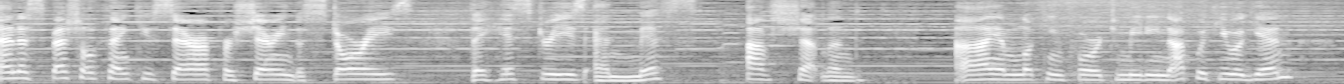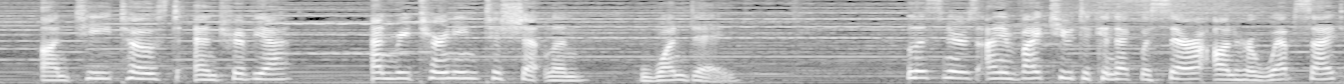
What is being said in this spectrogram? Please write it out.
And a special thank you, Sarah, for sharing the stories, the histories, and myths of Shetland. I am looking forward to meeting up with you again on Tea, Toast, and Trivia and returning to Shetland one day. Listeners, I invite you to connect with Sarah on her website,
